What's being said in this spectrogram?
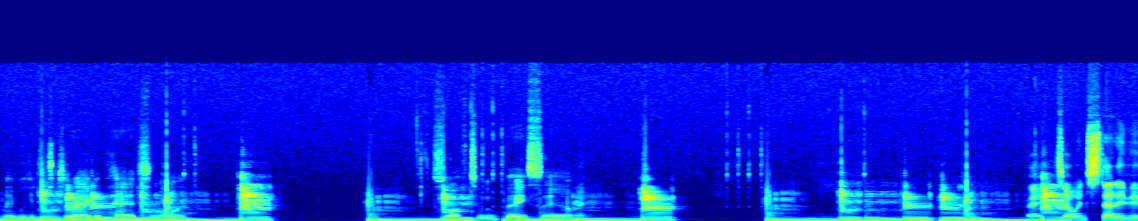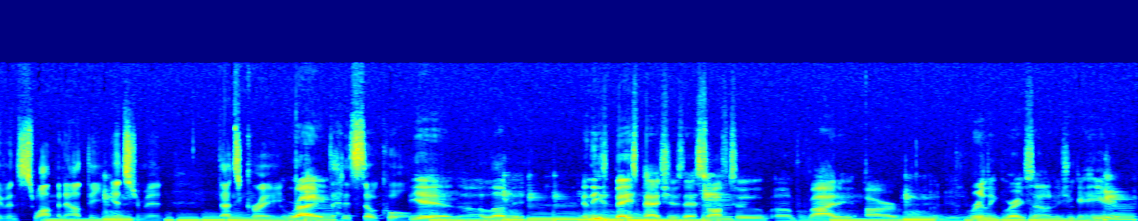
Maybe we can just drag a patch on. Softtube bass amp. Right, so instead of even swapping out the instrument, that's great. Right. That is so cool. Yeah, no, I love it. And these bass patches that Softtube um, provided are just really great sound as you can hear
